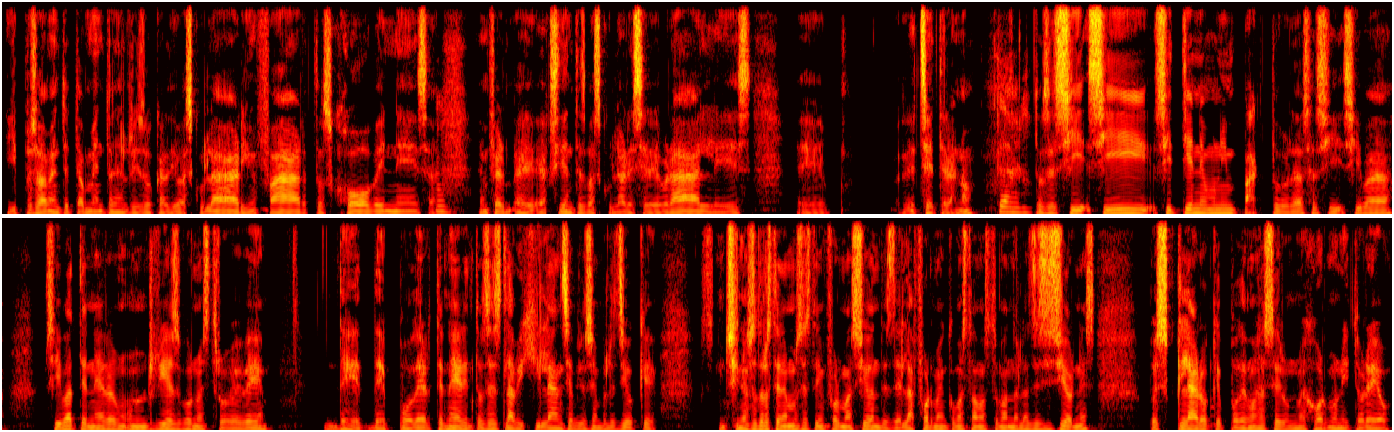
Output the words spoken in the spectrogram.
y pues obviamente te aumentan el riesgo cardiovascular, infartos, jóvenes, eh, accidentes vasculares cerebrales, eh, etcétera, ¿no? Claro. Entonces sí, sí, sí tiene un impacto, ¿verdad? O sea, sí, sí va, sí va a tener un riesgo nuestro bebé de, de, poder tener entonces la vigilancia. Yo siempre les digo que si nosotros tenemos esta información desde la forma en cómo estamos tomando las decisiones, pues claro que podemos hacer un mejor monitoreo.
